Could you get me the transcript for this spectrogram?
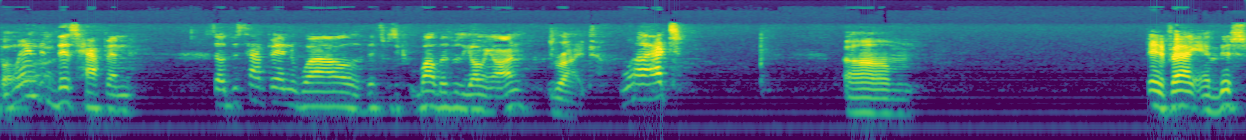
Fuck? When did this happen? So this happened while this was while this was going on. Right. What? Um. In fact, in this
